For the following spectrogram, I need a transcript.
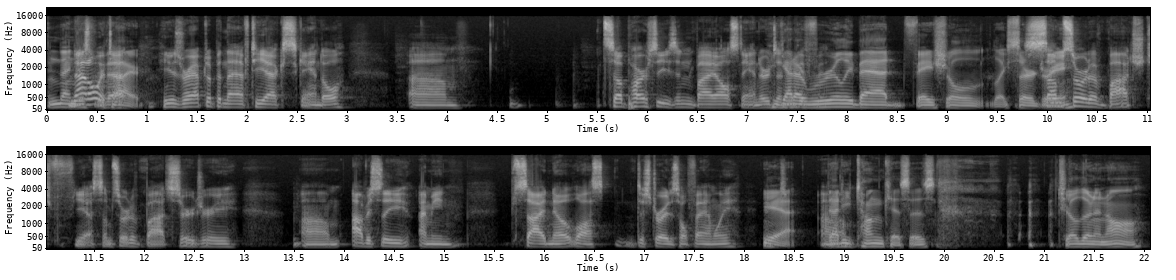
and then Not just only retired. that, he was wrapped up in the FTX scandal. Um, subpar season by all standards. He I got a think if- really bad facial like surgery. some sort of botched, yeah, some sort of botched surgery. Um, obviously, I mean, side note, lost, destroyed his whole family. yeah, that Um, he tongue kisses, children and all.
